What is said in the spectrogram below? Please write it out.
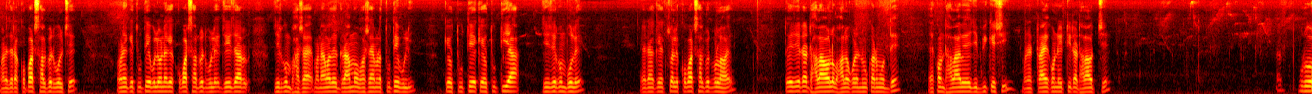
মানে যেটা কপার সালফেট বলছে অনেকে তুতে বলে, অনেকে কপার সালফেট বলে, যে যার যেরকম ভাষায় মানে আমাদের গ্রাম্য ভাষায় আমরা তুতে বলি। কেউ তুতে, কেউ তুতিয়া, যে যেরকম বলে, এটাকে অ্যাকচুয়ালি কপার সালফেট বলা হয়। তো এই যেটা ঢালা হলো ভালো করে নৌকার মধ্যে। এখন ঢালা এই যে বিকেশি মানে ট্রাইকন এইটটিটা ঢালা হচ্ছে। পুরো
